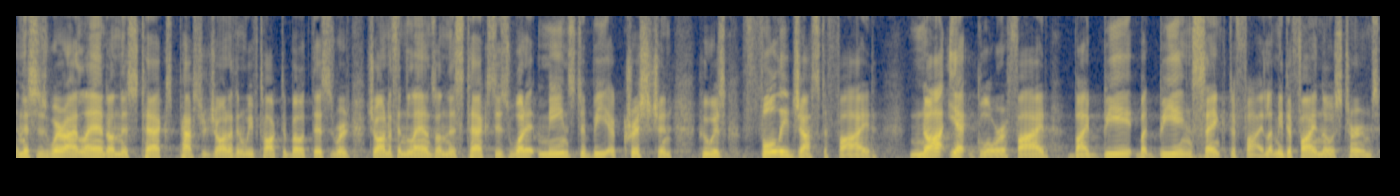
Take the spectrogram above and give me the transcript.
and this is where I land on this text. Pastor Jonathan, we've talked about this, is where Jonathan lands on this text, is what it means to be a Christian who is fully justified, not yet glorified, by be, but being sanctified. Let me define those terms.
